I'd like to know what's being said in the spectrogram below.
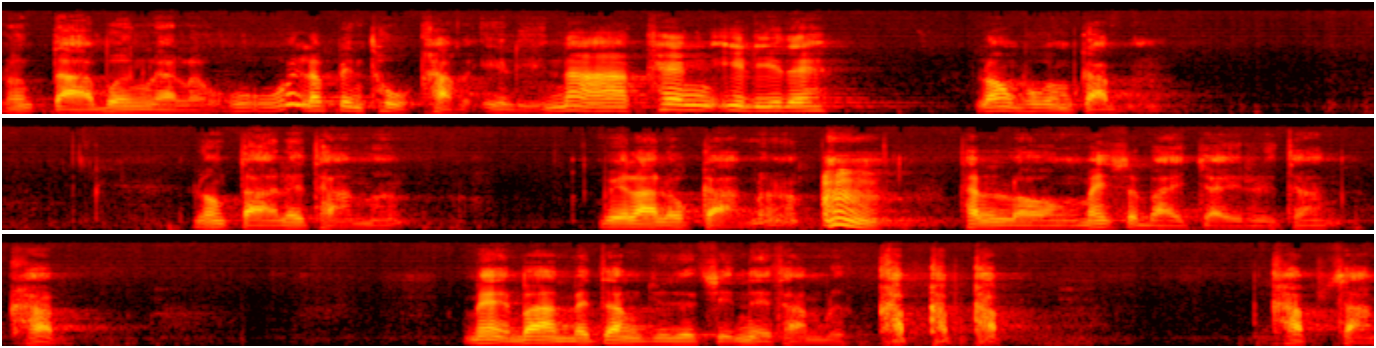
ลวงตาเบิ่งแล้วเราโอ้ยแล้วเป็นถูกขักอีหลีหนาแข้งอีหลีเด้ร้องผู้กำกับลวงตาเลยถามเวลาเรากราบท่านลองไม่สบายใจหรือท่านครับ แม่บ้านไม่ตั้งยู่ในศีลในธรรมหรือขับขับขับ ขับสาม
